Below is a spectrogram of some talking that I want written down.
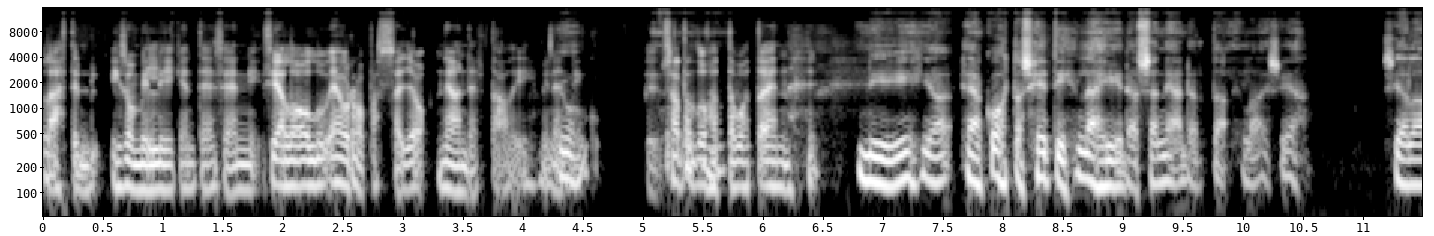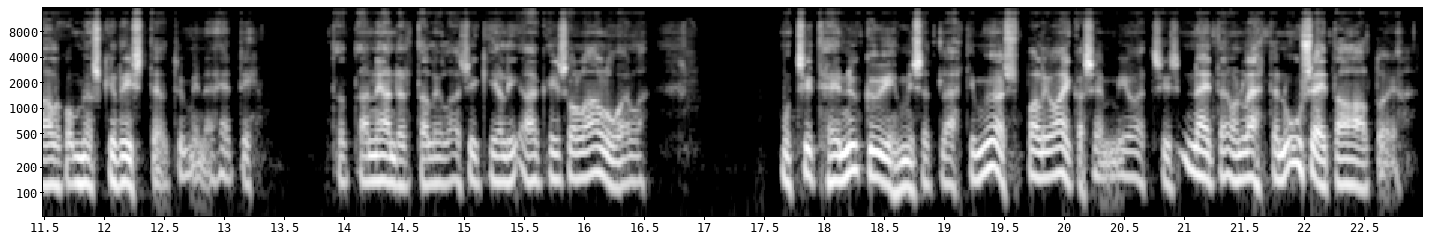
lähtenyt isommin liikenteeseen, niin siellä on ollut Euroopassa jo neandertaali-ihminen niin kuin 100 000 vuotta ennen. Niin, ja hän kohtasi heti lähi neandertaalilaisia. Siellä alkoi myöskin risteytyminen heti. Tota, neandertalilaisikin oli aika isolla alueella. Mutta sitten he nykyihmiset lähti myös paljon aikaisemmin jo. Et siis näitä on lähtenyt useita aaltoja –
